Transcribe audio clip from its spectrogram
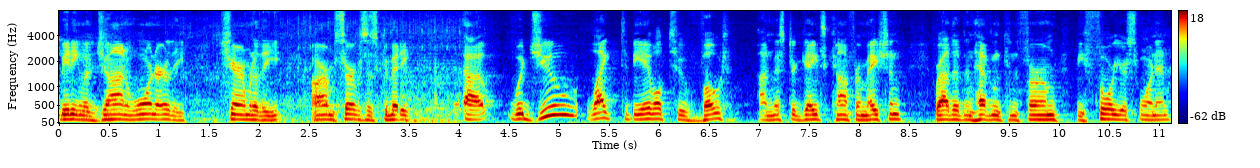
meeting with John Warner, the chairman of the Armed Services Committee. Uh, would you like to be able to vote on Mr. Gates' confirmation? rather than have him confirmed before you're sworn in?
